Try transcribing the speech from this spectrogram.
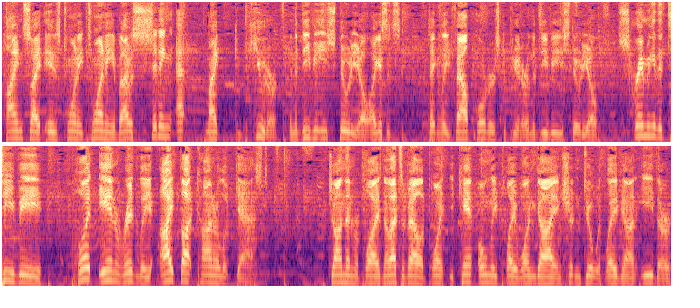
hindsight is 2020, but I was sitting at my computer in the DVE studio. I guess it's technically Val Porter's computer in the DVE studio, screaming at the TV, put in Ridley. I thought Conner looked gassed. John then replies, Now that's a valid point. You can't only play one guy and shouldn't do it with Le'Veon either.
